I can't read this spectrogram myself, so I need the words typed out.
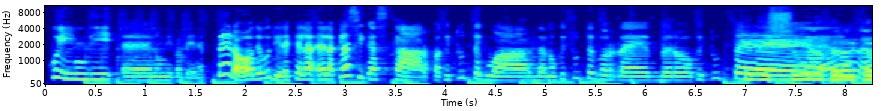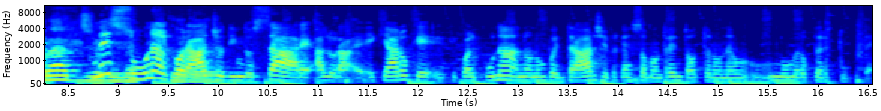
quindi eh, non mi va bene. Però devo dire che la- è la classica scarpa che tutte guardano, che tutte vorrebbero, che tutte. Che nessuna però ha il coraggio di Nessuna ha il coraggio di indossare. Allora è chiaro che, che qualcuna non, non può entrarci perché insomma un 38 non è un, un numero per tutte.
